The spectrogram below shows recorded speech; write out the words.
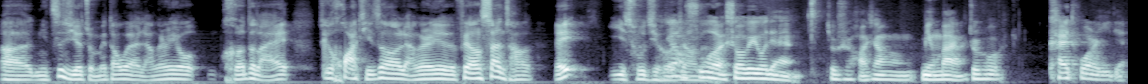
呃，你自己也准备到位了，两个人又合得来，这个话题正好两个人也非常擅长，哎，一触即合。这样说稍微有点就是好像明白了，就是说。开拓了一点，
